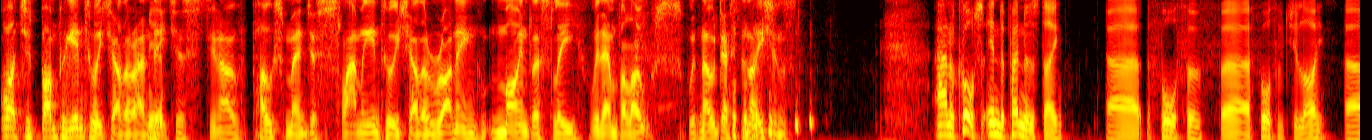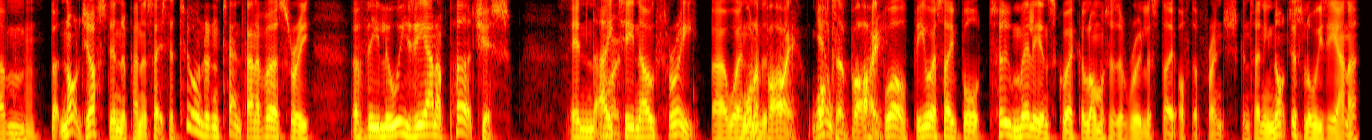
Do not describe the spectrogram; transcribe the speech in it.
Well, just bumping into each other, Andy. Yeah. Just, you know, postmen just slamming into each other, running mindlessly with envelopes with no destinations. And of course, Independence Day, uh, the fourth of uh, fourth of July. Um, But not just Independence Day; it's the 210th anniversary of the Louisiana Purchase in 1803. Uh, when What a the- buy. What a buy. Well, the USA bought two million square kilometres of real estate off the French, containing not just Louisiana,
